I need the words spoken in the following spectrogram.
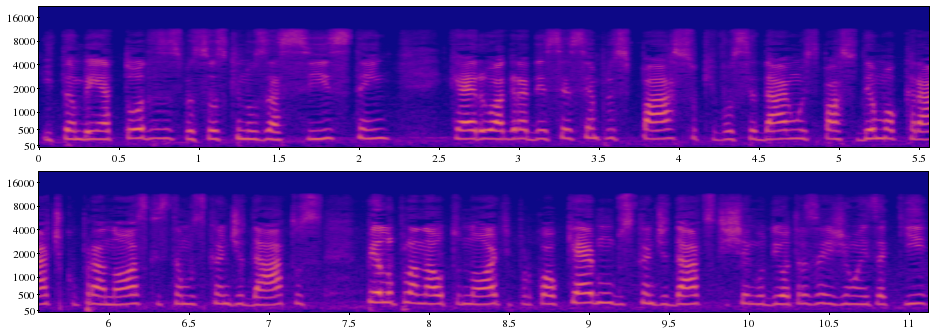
E também a todas as pessoas que nos assistem. Quero agradecer sempre o espaço que você dá, um espaço democrático para nós que estamos candidatos pelo Planalto Norte, por qualquer um dos candidatos que chegam de outras regiões aqui.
